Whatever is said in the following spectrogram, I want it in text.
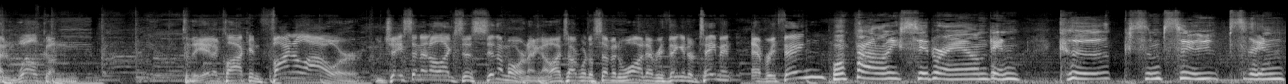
And welcome to the 8 o'clock and final hour. Jason and Alexis in the morning. on My Talk 1071, everything entertainment, everything. We'll probably sit around and cook some soups and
